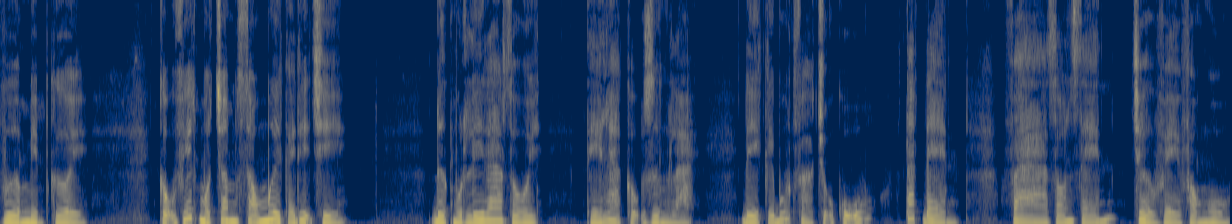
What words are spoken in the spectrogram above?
vừa mỉm cười. Cậu viết 160 cái địa chỉ. Được một ly ra rồi, thế là cậu dừng lại, để cái bút vào chỗ cũ, tắt đèn và rón rén trở về phòng ngủ.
